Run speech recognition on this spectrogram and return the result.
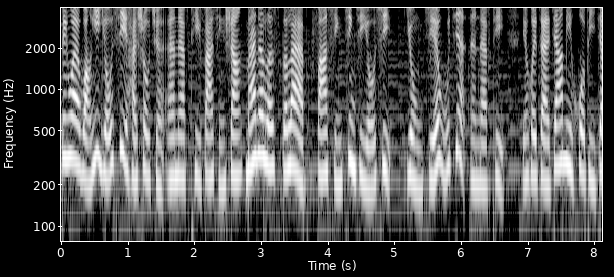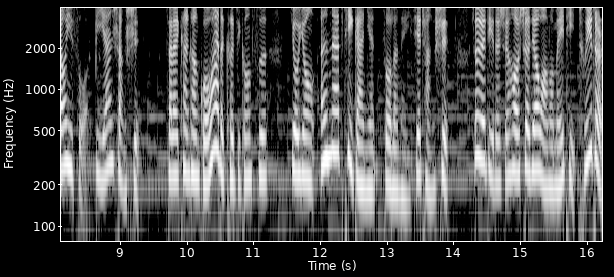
另外，网易游戏还授权 NFT 发行商 Medalist Lab 发行竞技游戏。永劫无间 NFT 也会在加密货币交易所币安上市。再来看看国外的科技公司又用 NFT 概念做了哪些尝试。六月底的时候，社交网络媒体 Twitter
